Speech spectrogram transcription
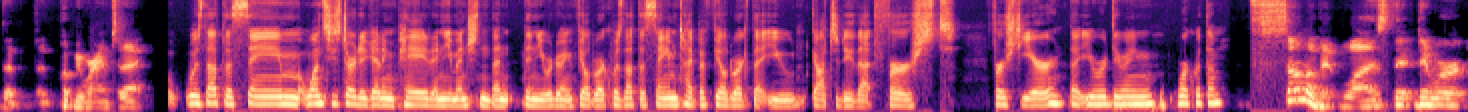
that, that put me where I am today. Was that the same once you started getting paid and you mentioned then then you were doing field work? Was that the same type of field work that you got to do that first first year that you were doing work with them? Some of it was. There, there were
